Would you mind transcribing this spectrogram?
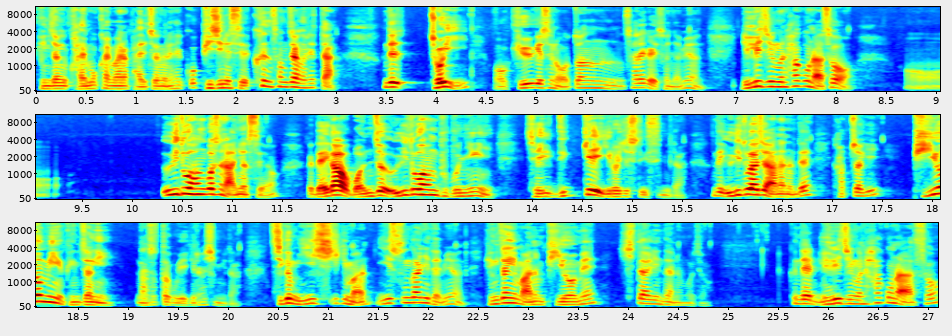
굉장히 괄목할 만한 발전을 했고 비즈니스에 큰 성장을 했다. 근데 저희 어, 교육에서는 어떤 사례가 있었냐면 릴리징을 하고 나서 어, 의도한 것은 아니었어요. 그러니까 내가 먼저 의도한 부분이 제일 늦게 이루어질 수도 있습니다. 근데 의도하지 않았는데 갑자기 비염이 굉장히 나섰다고 얘기를 하십니다. 지금 이 시기만 이 순간이 되면 굉장히 많은 비염에 시달린다는 거죠. 근데 릴리징을 하고 나서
